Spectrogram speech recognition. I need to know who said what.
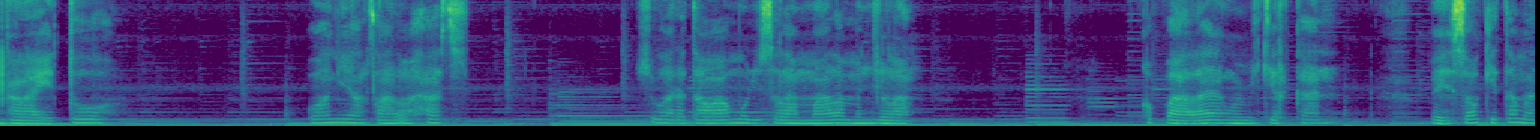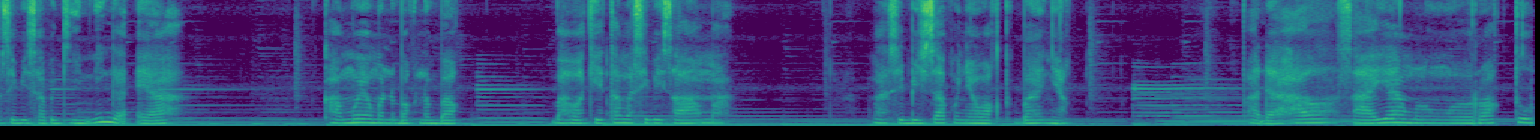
Speaker 1: kala itu, wangi yang selalu khas, suara tawamu di selam malam menjelang, kepala yang memikirkan besok kita masih bisa begini gak ya? Kamu yang menebak-nebak bahwa kita masih bisa lama, masih bisa punya waktu banyak. Padahal saya yang mengulur waktu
